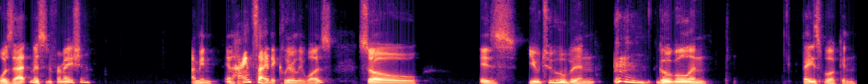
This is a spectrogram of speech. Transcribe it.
Was that misinformation? I mean, in hindsight, it clearly was. So is YouTube and Google and Facebook and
